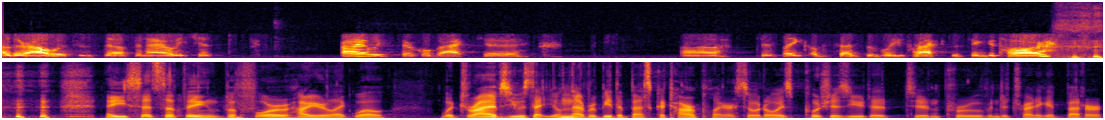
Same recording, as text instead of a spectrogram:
other outlets and stuff, and I always just I always circle back to uh, just like obsessively practicing guitar. now you said something before how you're like, well, what drives you is that you'll never be the best guitar player, so it always pushes you to, to improve and to try to get better.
